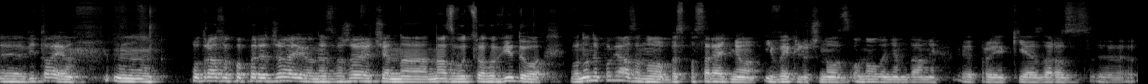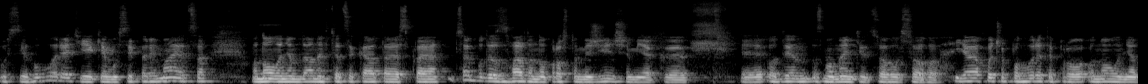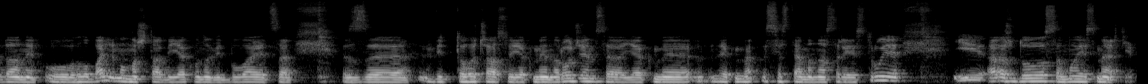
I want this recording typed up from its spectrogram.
Е, Вітаю. Одразу попереджаю, незважаючи на назву цього відео, воно не пов'язано безпосередньо і виключно з оновленням даних, е, про яке зараз е, усі говорять і яким усі переймаються. Оновленням даних ТЦК та СП. Це буде згадано просто між іншим як е, один з моментів цього всього. Я хочу поговорити про оновлення даних у глобальному масштабі, як воно відбувається з від того часу, як ми народжуємося, як ми як система нас реєструє, і аж до самої смерті.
